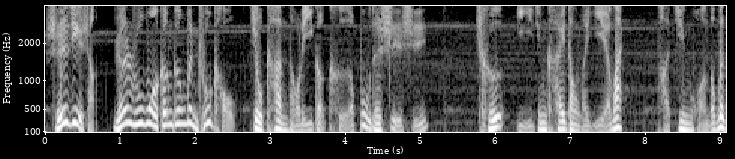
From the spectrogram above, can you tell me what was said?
实际上，袁如墨刚刚问出口。就看到了一个可怖的事实：车已经开到了野外。他惊慌的问：“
